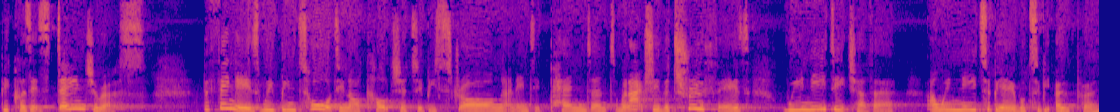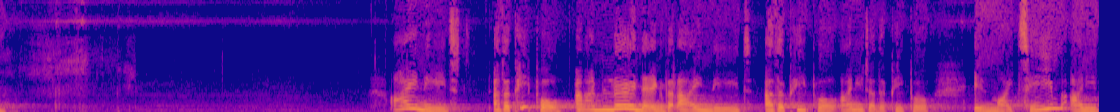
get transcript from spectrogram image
because it's dangerous. The thing is, we've been taught in our culture to be strong and independent, when actually the truth is we need each other and we need to be able to be open. I need other people, and I'm learning that I need other people. I need other people in my team, I need,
